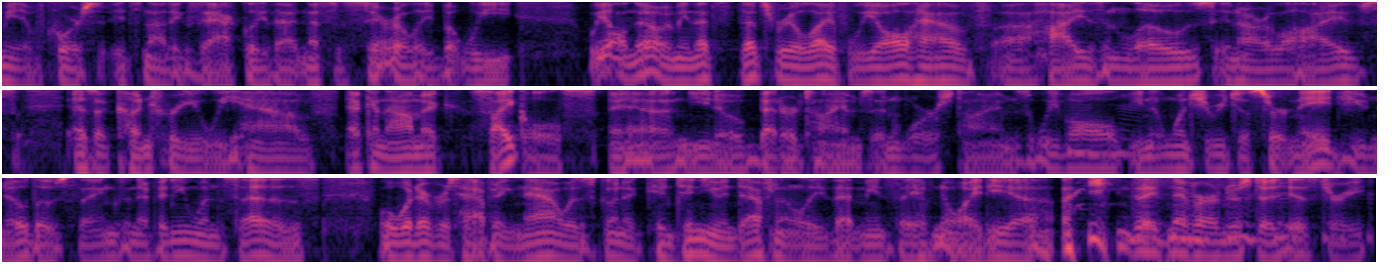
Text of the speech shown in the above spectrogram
I mean, of course, it's not exactly that necessarily, but we we all know. I mean, that's that's real life. We all have uh, highs and lows in our lives. As a country, we have economic cycles, and you know, better times and worse times. We've mm-hmm. all, you know, once you reach a certain age, you know those things. And if anyone says, well, whatever's happening now is going to continue indefinitely, that means they have no idea. They've never understood history.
